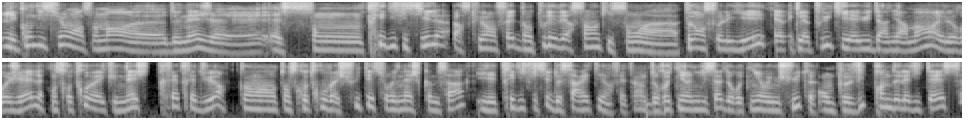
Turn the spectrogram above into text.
Les conditions en ce moment euh, de neige, elles sont très difficiles parce que en fait, dans tous les versants qui sont euh, peu ensoleillés, et avec la pluie qu'il y a eu dernièrement et le regel, on se retrouve avec une neige très très dure. Quand on se retrouve à chuter sur une neige comme ça, il est très difficile de s'arrêter en fait, hein, de retenir une glissade, de retenir une chute. On peut vite prendre de la vitesse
